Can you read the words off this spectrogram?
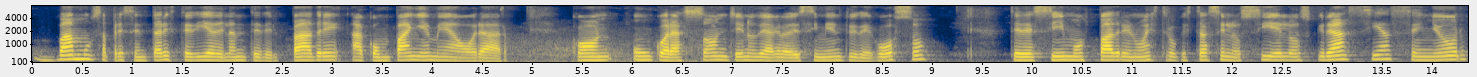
Vamos a presentar este día delante del Padre. Acompáñeme a orar con un corazón lleno de agradecimiento y de gozo. Te decimos, Padre nuestro que estás en los cielos, gracias Señor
